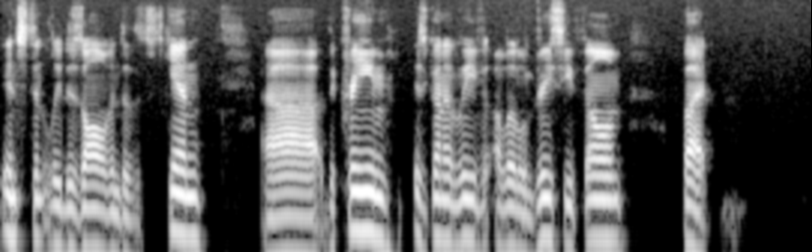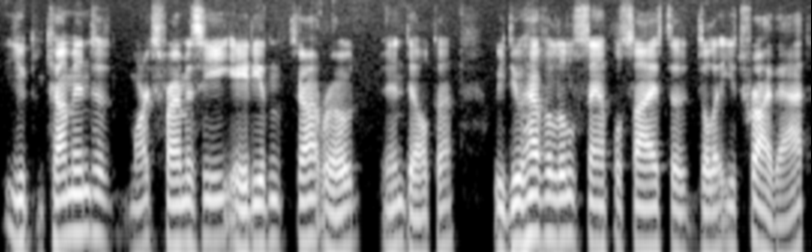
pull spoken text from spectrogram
instantly dissolve into the skin. Uh, the cream is going to leave a little greasy film, but you can come into Mark's Pharmacy, 80th Scott Road in Delta. We do have a little sample size to, to let you try that,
